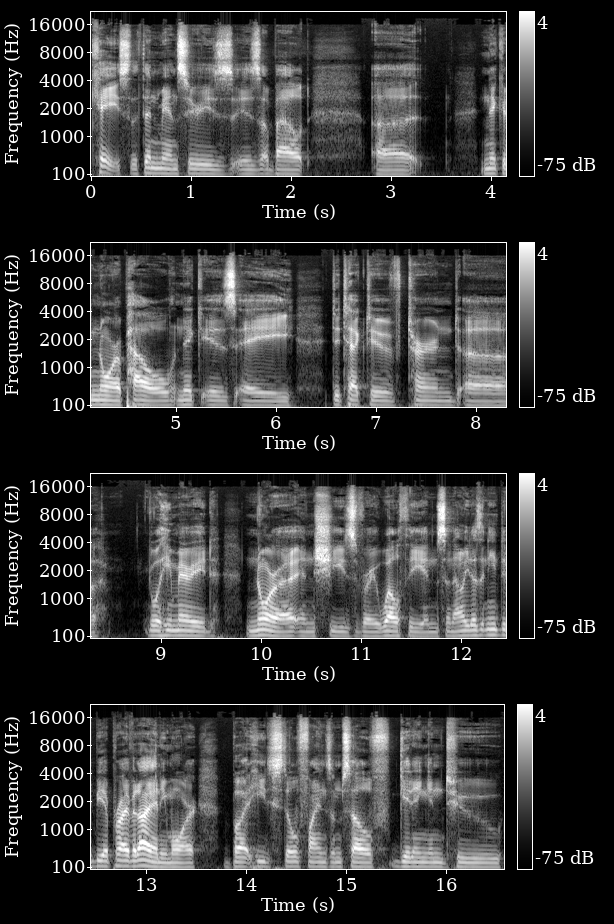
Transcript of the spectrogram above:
case, the Thin Man series is about uh, Nick and Nora Powell. Nick is a detective turned. Uh, well, he married Nora, and she's very wealthy, and so now he doesn't need to be a private eye anymore. But he still finds himself getting into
